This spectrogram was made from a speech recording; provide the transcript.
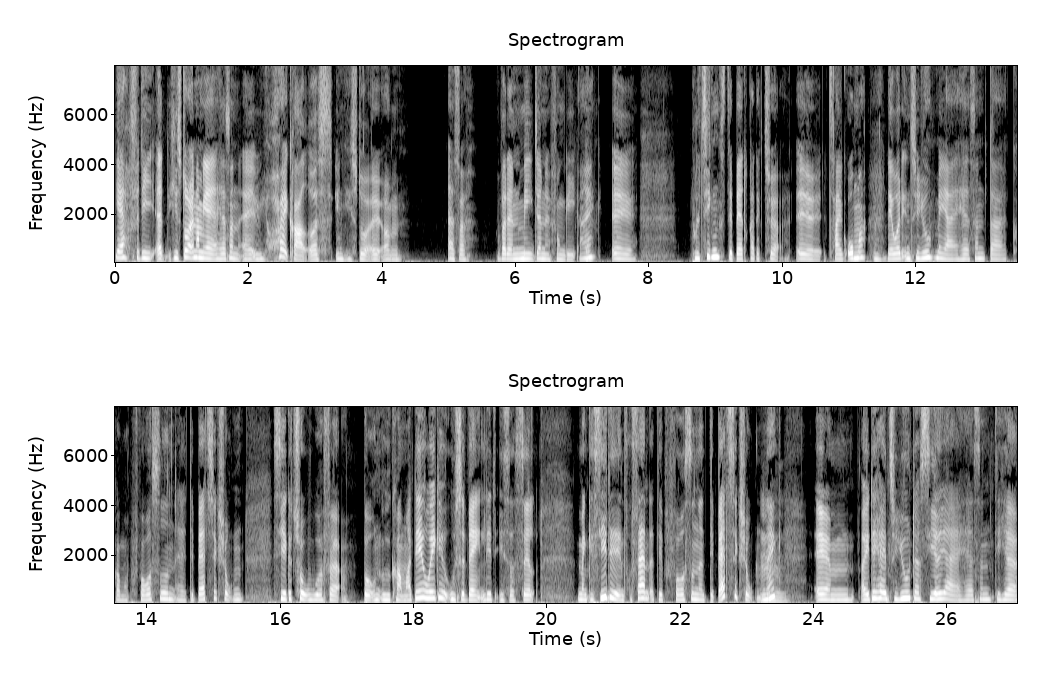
Ja, fordi at historien om Jeg er Hassan er i høj grad også en historie om altså hvordan medierne fungerer. Ja. Ikke? Øh, Politikens debatredaktør, øh, Tarik Omar, mm. laver et interview med Jaja Hassan, der kommer på forsiden af debatsektionen cirka to uger før bogen udkommer. Det er jo ikke usædvanligt i sig selv. Man kan sige, det er interessant, at det er på forsiden af debatsektionen. Mm. Ikke? Øhm, og i det her interview, der siger jeg, at Hassan, de her,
